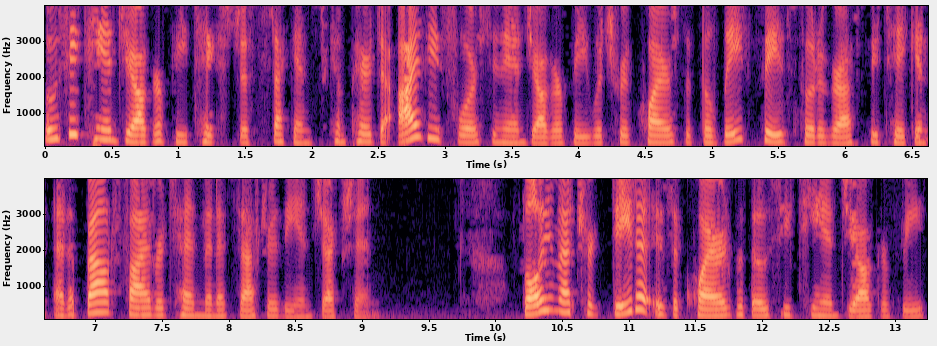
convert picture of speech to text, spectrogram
OCT angiography takes just seconds compared to IV fluorescein angiography, which requires that the late phase photographs be taken at about 5 or 10 minutes after the injection. Volumetric data is acquired with OCT and angiography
